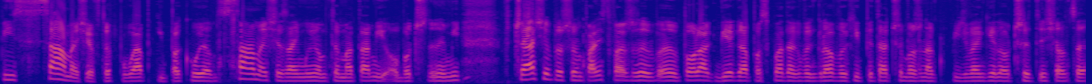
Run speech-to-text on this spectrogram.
PiS same się w te pułapki pakują, same się zajmują tematami obocznymi. W czasie, proszę Państwa, że e, Polak biega po składach węglowych i pyta, czy można kupić węgiel o 3000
